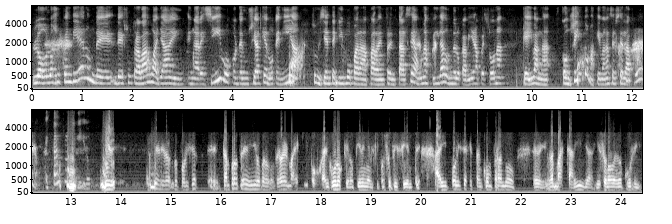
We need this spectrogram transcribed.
lo, lo suspendieron de, de, su trabajo allá en, en, Arecibo por denunciar que no tenía suficiente equipo para, para enfrentarse a una fila donde lo que había era personas que iban a, con síntomas que iban a hacerse la prueba. ¿Están protegidos? Mire, los, policías eh, están protegidos, pero debe haber más equipos. Hay algunos que no tienen el equipo suficiente. Hay policías que están comprando eh, mascarillas y eso no debe ocurrir.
